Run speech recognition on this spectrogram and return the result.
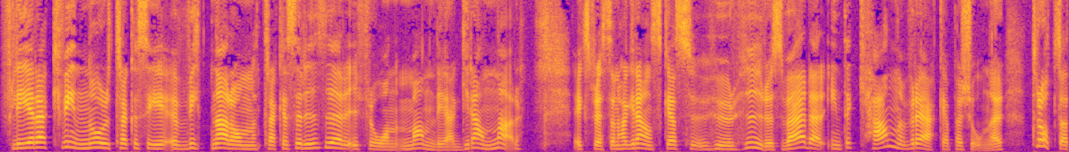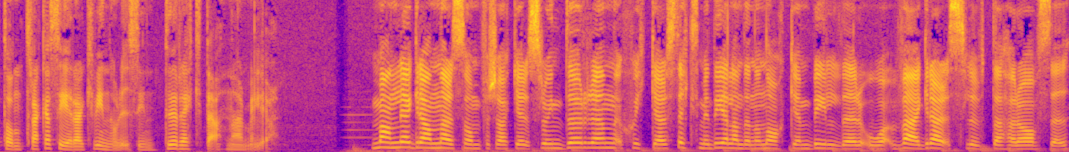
Flera kvinnor vittnar om trakasserier ifrån manliga grannar. Expressen har granskat hur hyresvärdar inte kan vräka personer trots att de trakasserar kvinnor i sin direkta närmiljö. Manliga grannar som försöker slå in dörren, skickar sexmeddelanden och nakenbilder och vägrar sluta höra av sig.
